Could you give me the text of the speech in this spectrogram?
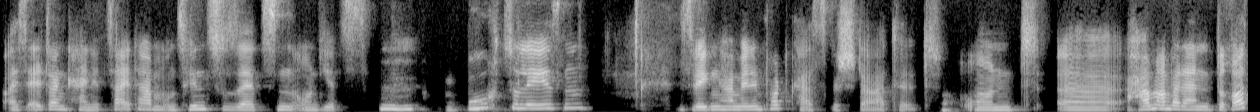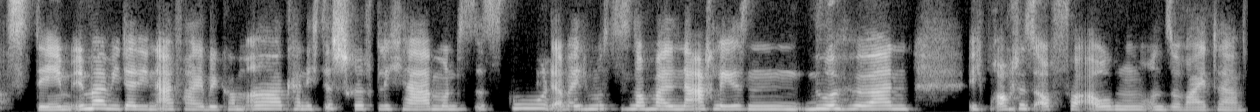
als Eltern keine Zeit haben, uns hinzusetzen und jetzt mhm. ein Buch zu lesen. Deswegen haben wir den Podcast gestartet und äh, haben aber dann trotzdem immer wieder die Nachfrage bekommen, oh, kann ich das schriftlich haben und es ist gut, aber ich muss das nochmal nachlesen, nur hören, ich brauche das auch vor Augen und so weiter.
